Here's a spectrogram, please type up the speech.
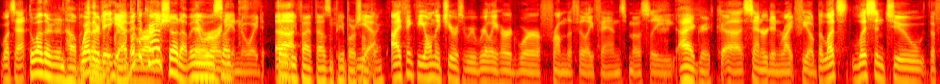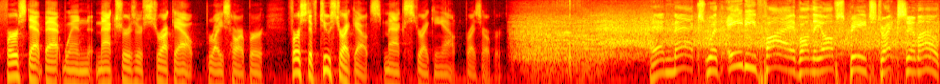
What's that? The weather didn't help. in Weather did- the yeah, crowd. they but the crowd already- showed up. and they it were was already like annoyed. Uh, Thirty-five thousand people or something. Yeah, I think the only cheers we really heard were from the Philly fans, mostly I agree. uh, centered in right field. But let's listen to the first at bat when Max Scherzer struck out Bryce Harper. First of two strikeouts, Max striking out Bryce Harper. And Max with 85 on the off speed strikes him out.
